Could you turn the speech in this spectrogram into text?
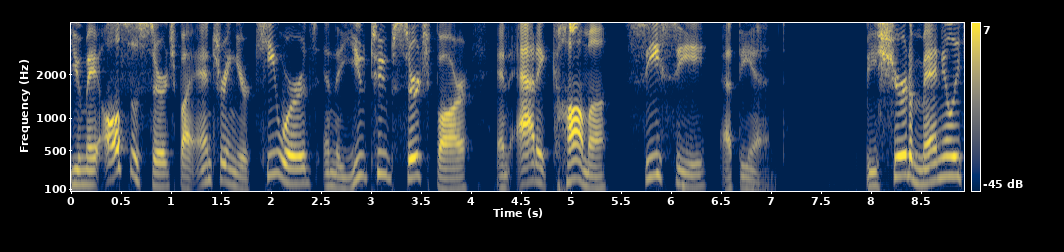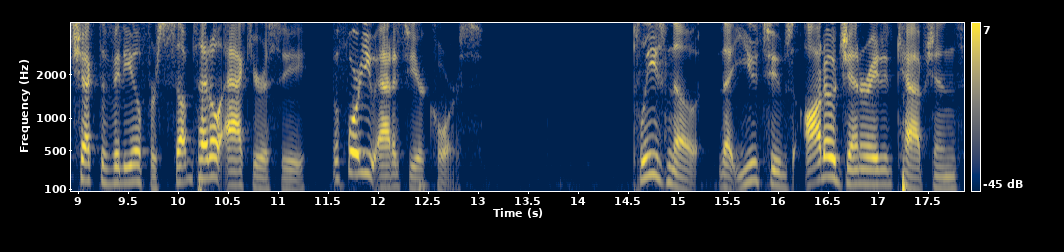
You may also search by entering your keywords in the YouTube search bar and add a comma CC at the end. Be sure to manually check the video for subtitle accuracy before you add it to your course. Please note that YouTube's auto-generated captions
